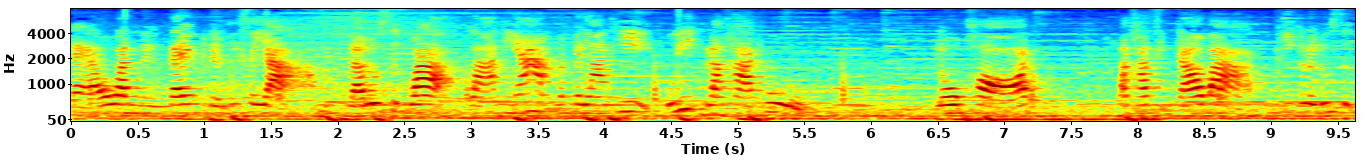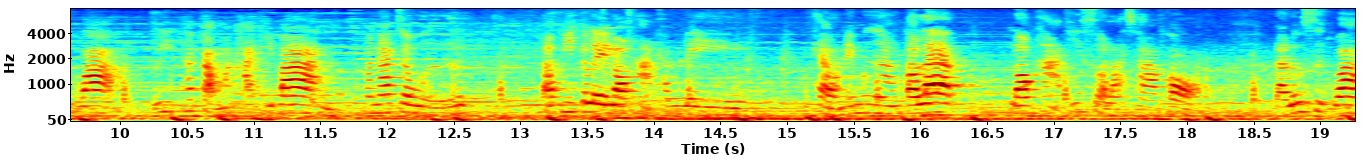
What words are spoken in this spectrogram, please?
แล้ววันหนึ่งได้ไปเดินที่สยาม แล้วรู้สึกว่าร้านเนี้ยมันเป็นร้านที่อุ๊ยราคาถูกโลคอสราคา 19 บาท พี่ก็เลยรู้สึกว่าเฮ้ยถ้ากลับมาขายที่บ้าน มันน่าจะเวิร์กแล้วพี่ก็เลยลองหาทำเลแถวในเมือง ตอนแรกลองหาที่สวนราชาก่อน แล้วรู้สึกว่า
